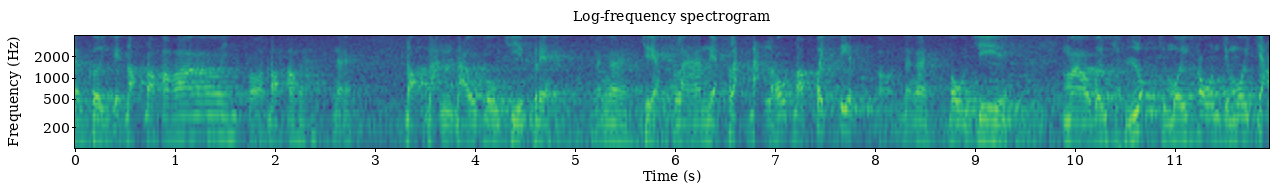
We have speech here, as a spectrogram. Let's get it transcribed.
នឹងឃើញគេដោះដោះអស់ហើយក៏ដោះអស់ណាដោះដាក់ដៅបូជាព្រះហ្នឹងហើយជ្រះថ្លាអ្នកខ្លះដាក់រហូតដល់ពេជ្រទៀតហ្នឹងហើយបូជាមកវិញឆ្លុកជាមួយកូនជាមួយចៅ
